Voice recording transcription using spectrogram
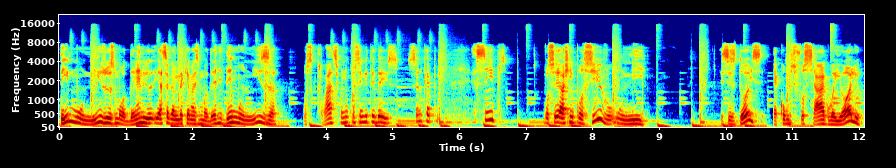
demoniza os modernos e essa galera que é mais moderna demoniza os clássicos. Eu não consigo entender isso. Sendo que é, é simples. Você acha impossível unir esses dois? É como se fosse água e óleo?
